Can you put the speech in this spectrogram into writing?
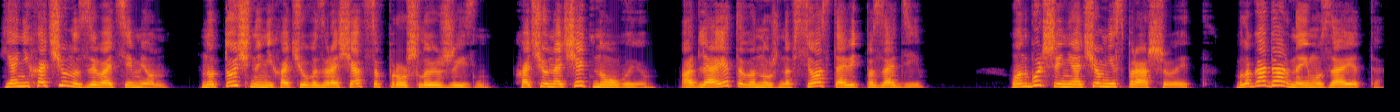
Я не хочу называть имен, но точно не хочу возвращаться в прошлую жизнь. Хочу начать новую, а для этого нужно все оставить позади. Он больше ни о чем не спрашивает. Благодарна ему за это.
